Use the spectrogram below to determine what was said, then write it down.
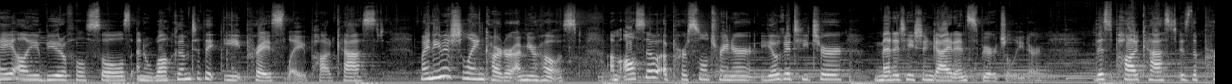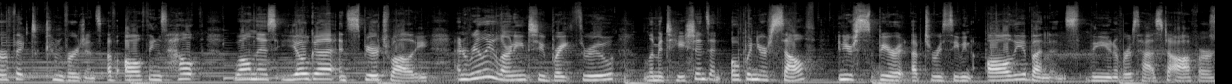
Hey, all you beautiful souls, and welcome to the Eat, Pray, Slay podcast. My name is Shalane Carter. I'm your host. I'm also a personal trainer, yoga teacher, meditation guide, and spiritual leader. This podcast is the perfect convergence of all things health, wellness, yoga, and spirituality, and really learning to break through limitations and open yourself and your spirit up to receiving all the abundance the universe has to offer.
